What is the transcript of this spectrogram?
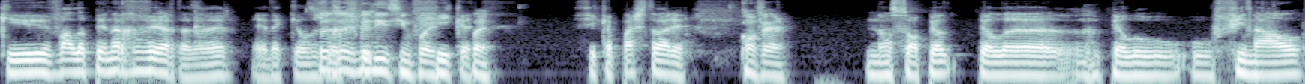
que vale a pena rever, estás a ver? É daqueles Foi rasgadíssimo, foi. Fica, foi. fica para a história. Confere. Não só pel, pela, pelo o final,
